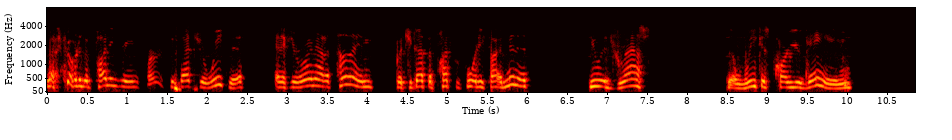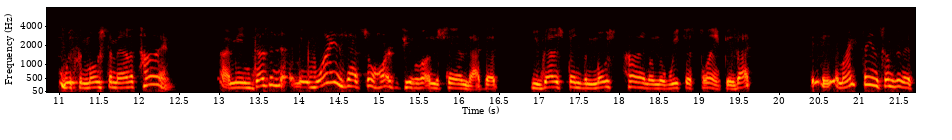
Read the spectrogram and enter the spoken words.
let's go to the putting green first, if that's your weakness. And if you run out of time, but you got the putt for 45 minutes, you addressed the weakest part of your game with the most amount of time. I mean, doesn't I mean why is that so hard for people to understand that that you've got to spend the most time on the weakest link? Is that am I saying something that's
